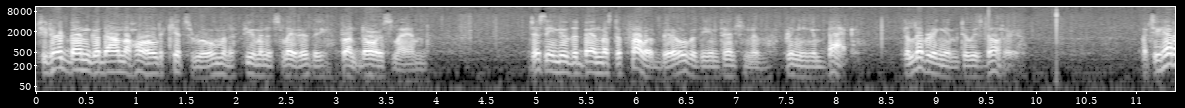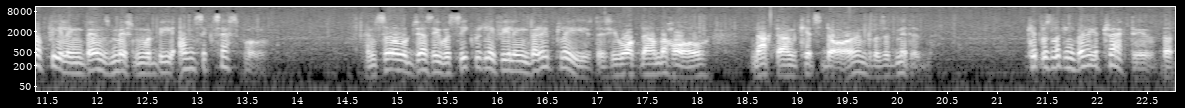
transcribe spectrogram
She'd heard Ben go down the hall to Kit's room, and a few minutes later the front door slammed. Jessie knew that Ben must have followed Bill with the intention of bringing him back, delivering him to his daughter. But she had a feeling Ben's mission would be unsuccessful. And so Jessie was secretly feeling very pleased as she walked down the hall, knocked on Kit's door, and was admitted. Kit was looking very attractive, but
